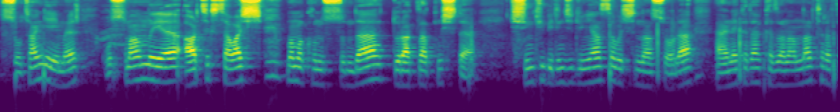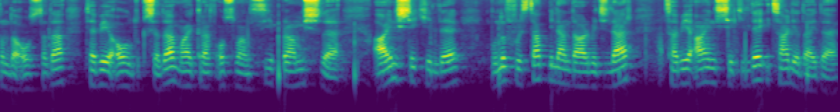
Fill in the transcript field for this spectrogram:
Sultan Gamer Osmanlı'yı artık savaşmama konusunda duraklatmıştı. Çünkü Birinci Dünya Savaşı'ndan sonra her ne kadar kazananlar tarafında olsa da tabii oldukça da Minecraft Osmanlısı yıpranmıştı. Aynı şekilde bunu fırsat bilen darbeciler tabii aynı şekilde İtalya'daydı.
